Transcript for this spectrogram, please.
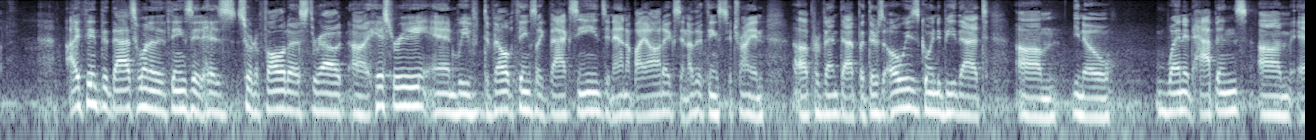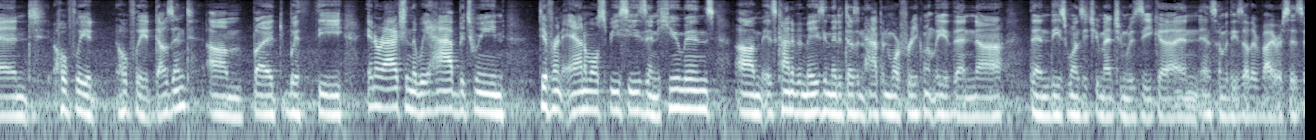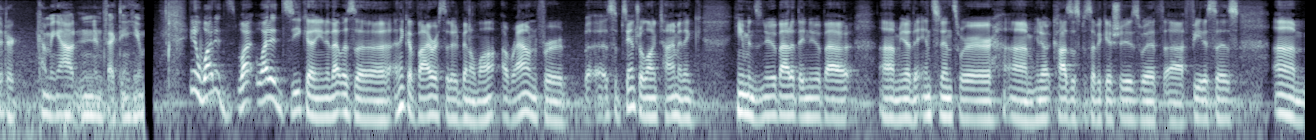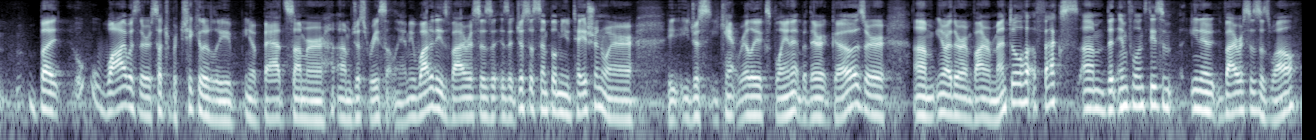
I think that that's one of the things that has sort of followed us throughout uh, history, and we've developed things like vaccines and antibiotics and other things to try and uh, prevent that. But there's always going to be that um, you know, when it happens, um, and hopefully it hopefully it doesn't. Um, but with the interaction that we have between different animal species and humans, um, it's kind of amazing that it doesn't happen more frequently than uh, than these ones that you mentioned with Zika and, and some of these other viruses that are coming out and infecting humans. You know, why did why, why did Zika? You know, that was a I think a virus that had been around for a substantial long time. I think humans knew about it. They knew about um, you know the incidents where um, you know it causes specific issues with uh, fetuses. Um, but why was there such a particularly you know bad summer um, just recently? I mean, why do these viruses? Is it just a simple mutation where you, you just you can't really explain it, but there it goes, or um, you know, are there environmental effects um, that influence these you know viruses as well?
